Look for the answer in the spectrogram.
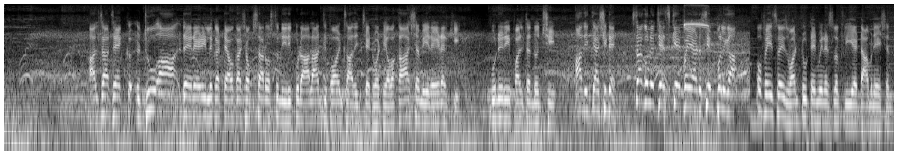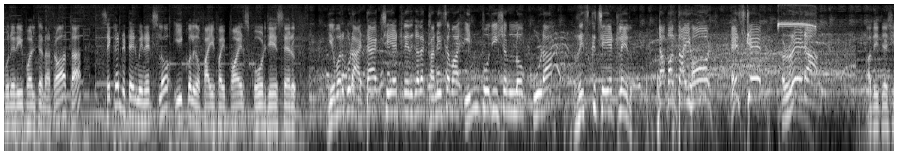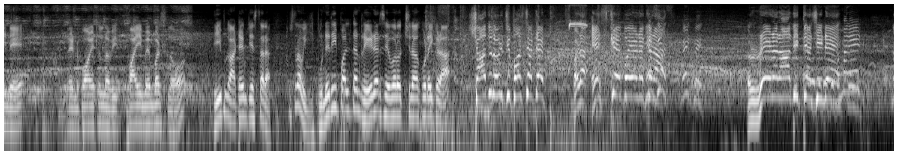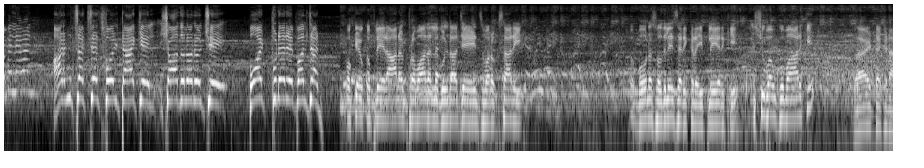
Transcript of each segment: అల్ట్రాటెక్ డూ ఆ డే రైడీలు కట్టే అవకాశం ఒకసారి వస్తుంది. ఇది కూడా అలాంటి పాయింట్ సాధించేటువంటి అవకాశం ఈ రైడర్కి. పునేరి పల్టన్ నుంచి ఆదిత్య షిడే స్ట్రగుల్ వచ్చి ఎస్కేప్ అయ్యాడు సింపుల్గా ఓ phase wise one to ten మినిట్స్లో క్లియర్ డామినేషన్ పునిరి పల్టన్. ఆ తర్వాత సెకండ్ టెన్ మినిట్స్లో ఈక్వల్గా ఫైవ్ ఫైవ్ పాయింట్స్ స్కోర్ చేశారు. ఎవరు కూడా అటాక్ చేయట్లేదు కదా. కనీసం ఆ ఇన్ పొజిషన్లో కూడా రిస్క్ చేయట్లేదు. Double thigh hold escape రేడా. Aditya Shinde రెండు పాయింట్లు ఉన్నవి ఫైవ్ మెంబర్స్లో డీప్గా అటెంప్ట్ చేస్తారా? చూస్తున్నావు ఈ పునరి పల్టన్ రేడర్స్ ఎవరు వచ్చినా కూడా ఇక్కడ షాదులో నుంచి ఫస్ట్ అటెంప్ట్ ఎస్కేప్ అయ్యాడు అక్కడ raider Aditya Shinde. Unsuccessful tackle షాదులో నుంచి పాయింట్ పునేరే పల్టన్ ఒకే ఒక ప్లేయర్ ఆల్అౌట్ ప్రమాదంలో గుజరాత్ జైన్స్ మరొకసారి బోనస్ వదిలేశారు ఇక్కడ ఈ ప్లేయర్కి. శుభం కుమార్ రైట్ అక్కడ.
